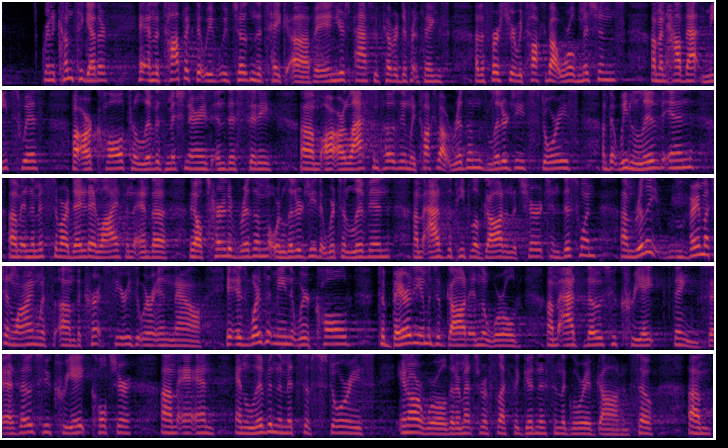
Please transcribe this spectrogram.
We're going to come together And the topic that we've, we've chosen to take up, in years past, we've covered different things. Uh, the first year, we talked about world missions um, and how that meets with our call to live as missionaries in this city. Um, our, our, last symposium, we talked about rhythms, liturgies, stories um, that we live in um, in the midst of our day to day life and, and the, the alternative rhythm or liturgy that we're to live in um, as the people of God and the church. And this one, um, really very much in line with the current series that we're in now, is what does it mean that we're called to bear the image of God in the world as those who create things, as those who create culture um, and, and live in the midst of stories in our world that are meant to reflect the goodness and the glory of God. And so, um,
